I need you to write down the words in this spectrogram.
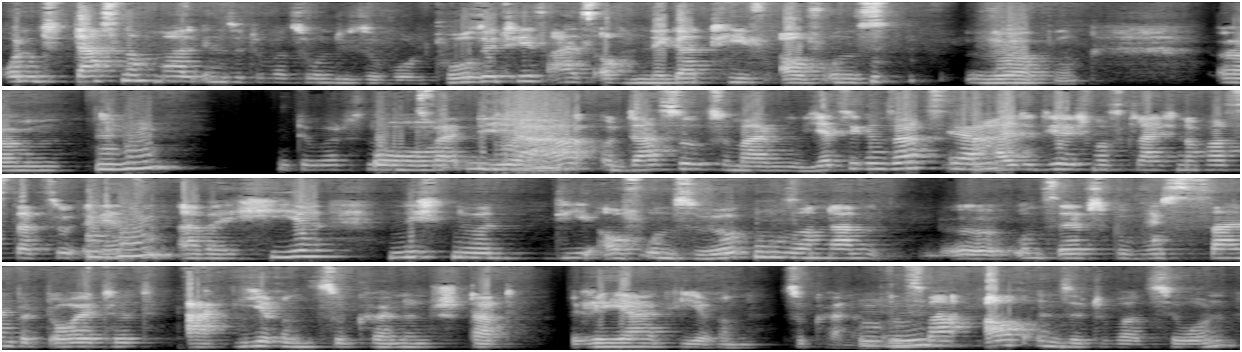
Und das nochmal in Situationen, die sowohl positiv als auch negativ auf uns wirken. Ähm, Mhm. Und du wolltest noch einen Und, zweiten ja, und das so zu meinem jetzigen Satz. Ja. Behalte dir, ich muss gleich noch was dazu ergänzen. Aber hier nicht nur die auf uns wirken, sondern äh, uns Selbstbewusstsein bedeutet, agieren zu können, statt reagieren zu können. Mhm. Und zwar auch in Situationen,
